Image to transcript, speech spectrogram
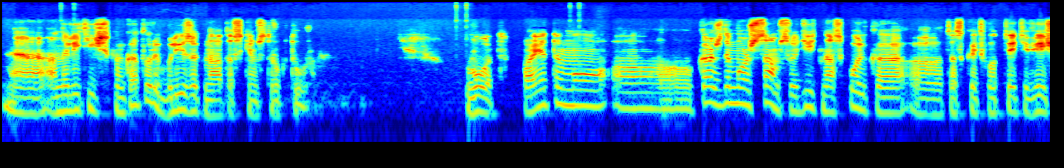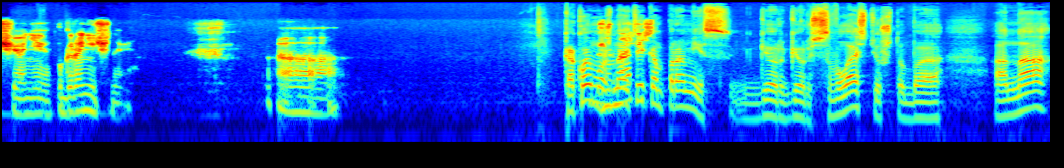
аналитическом, который близок к натовским структурам. Вот, поэтому э, каждый может сам судить, насколько, э, так сказать, вот эти вещи, они пограничные. А, Какой Журналист... можно найти компромисс, Георгий Георгиевич, с властью, чтобы она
